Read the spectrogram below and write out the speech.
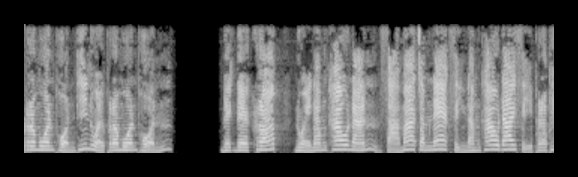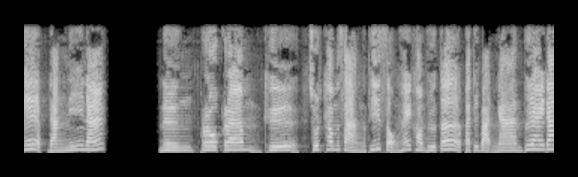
ประมวลผลที่หน่วยประมวลผล เด็กๆครับ หน่วยนำเข้านั้นสามารถจำแนกสิ่งนำเข้าได้สีประเภท ดังนี้นะ 1. โปรแกรม คือ ชุดคำสั่งที่ส่งให้คอมพิวเตอร์ปฏิบัติงานเพื่อให้ได้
